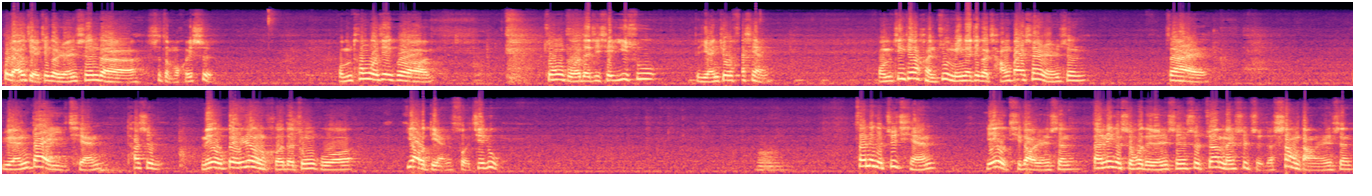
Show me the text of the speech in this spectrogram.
不了解这个人参的是怎么回事。我们通过这个中国的这些医书的研究发现，我们今天很著名的这个长白山人参，在元代以前，它是没有被任何的中国药典所记录。在那个之前，也有提到人参，但那个时候的人参是专门是指的上党人参，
